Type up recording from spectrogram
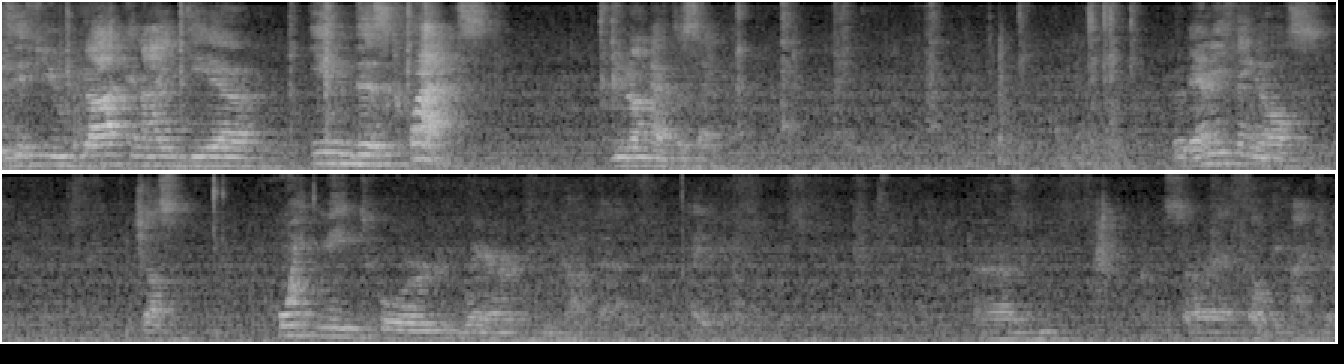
is if you got an idea in this class, you don't have to cite it. But anything else, just point me toward where you. Um, sorry, I fell behind here.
